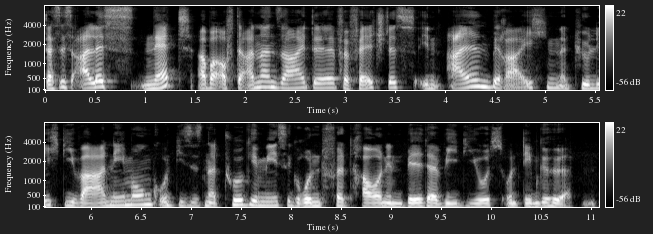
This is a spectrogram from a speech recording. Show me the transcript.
das ist alles nett, aber auf der anderen Seite verfälscht es in allen Bereichen natürlich die Wahrnehmung und dieses naturgemäße Grundvertrauen in Bilder, Videos und dem Gehörten.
